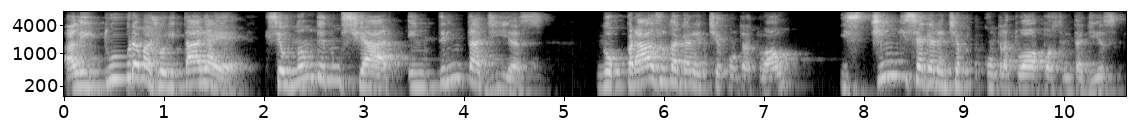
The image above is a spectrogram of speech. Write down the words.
A leitura majoritária é que se eu não denunciar em 30 dias no prazo da garantia contratual, extingue-se a garantia contratual após 30 dias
